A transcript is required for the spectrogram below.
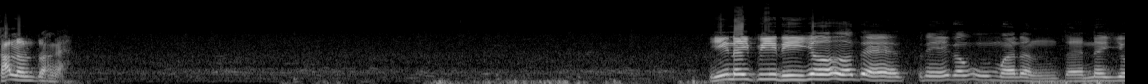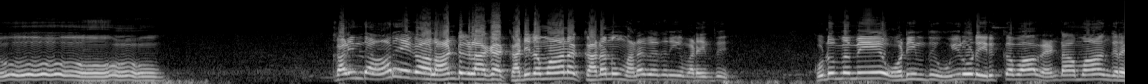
காலைல அனுப்புவாங்க இணை பிரியோத திரேகம் மறந்தனையோ கழிந்த ஆறே கால ஆண்டுகளாக கடினமான கடனும் மனவேதனையும் அடைந்து குடும்பமே ஒடிந்து உயிரோடு இருக்கவா வேண்டாமாங்கிற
